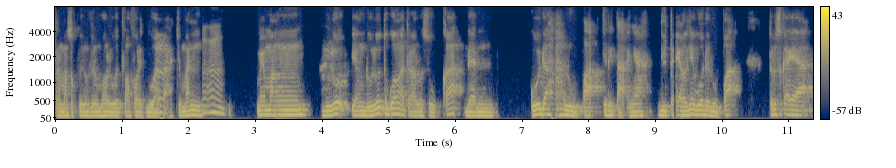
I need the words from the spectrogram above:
termasuk film-film Hollywood favorit gue lah cuman Mm-mm. memang dulu yang dulu tuh gue nggak terlalu suka dan gue udah lupa ceritanya, detailnya gue udah lupa. Terus kayak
